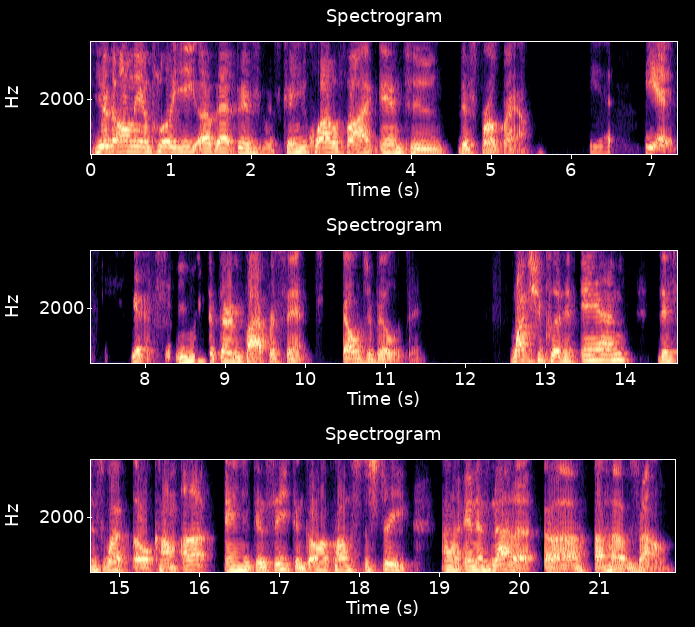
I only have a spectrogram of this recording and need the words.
you're the only employee of that business. Can you qualify into this program? Yeah. Yes. Yes, you meet the 35% eligibility. Once you put it in, this is what will come up, and you can see you can go across the street, uh, and it's not a, uh, a hub zone.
